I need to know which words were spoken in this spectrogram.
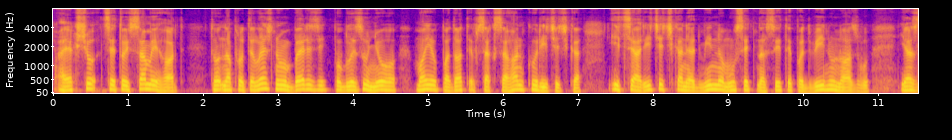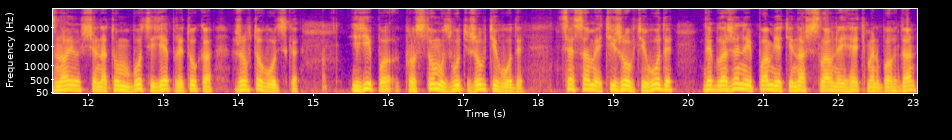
А якщо це той самий гард, то на протилежному березі поблизу нього має впадати в Саксаганку річечка, і ця річечка неодмінно мусить носити подвійну назву. Я знаю, що на тому боці є притока Жовтоводська. Її по-простому звуть жовті води. Це саме ті жовті води, де блаженої пам'яті наш славний гетьман Богдан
